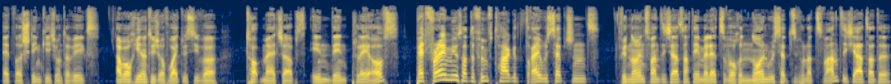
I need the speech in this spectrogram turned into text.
etwas stinkig unterwegs. Aber auch hier natürlich auf Wide Receiver Top-Matchups in den Playoffs. Pat Framuse hatte 5 Targets, 3 Receptions für 29 Yards, nachdem er letzte Woche 9 Receptions für 120 Yards hatte.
